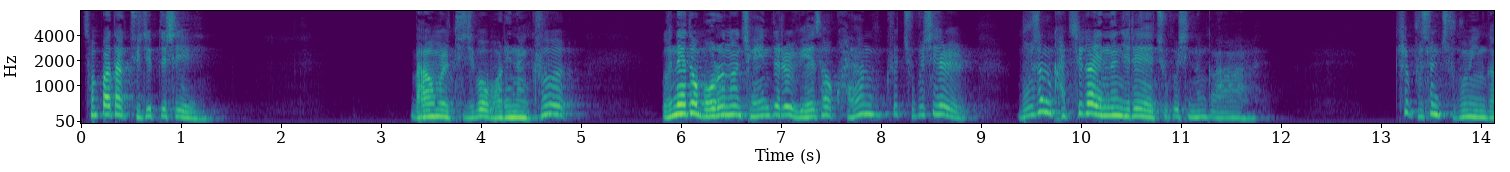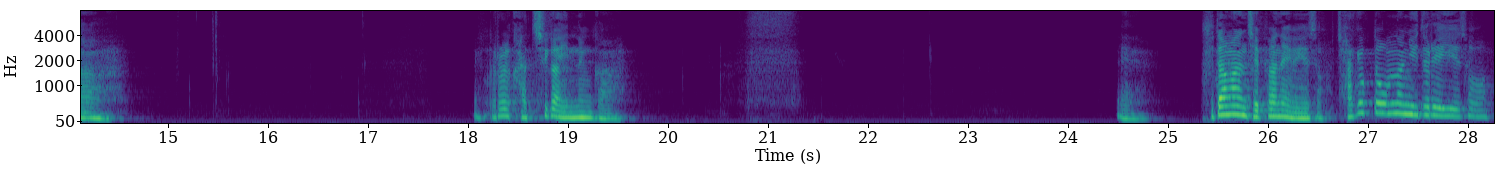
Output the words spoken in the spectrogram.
손바닥 뒤집듯이 마음을 뒤집어 버리는 그 은혜도 모르는 죄인들을 위해서 과연 그 죽으실 무슨 가치가 있는 일에 죽으시는가? 그게 무슨 죽음인가? 그럴 가치가 있는가? 네. 부당한 재판에 의해서, 자격도 없는 이들에 의해서,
